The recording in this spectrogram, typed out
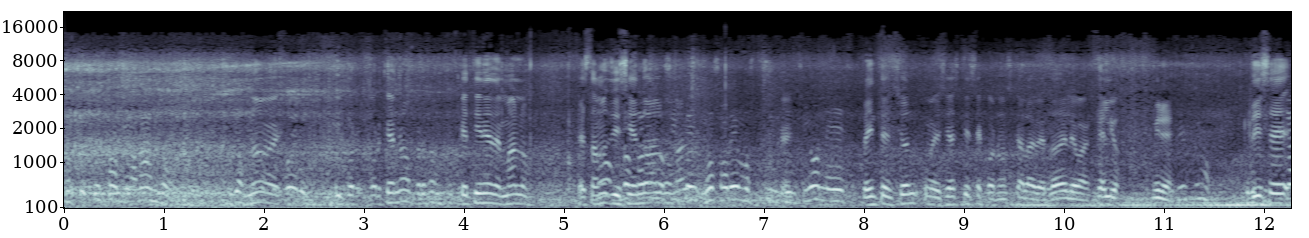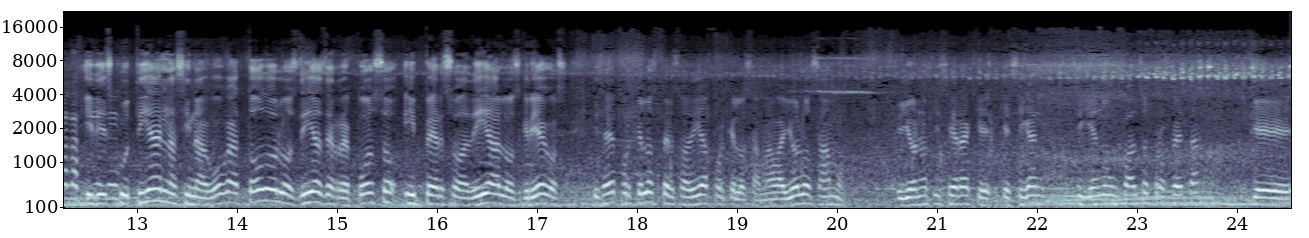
porque tú estás grabando. No, se puede. ¿y por, por qué no? Perdón, ¿qué tiene de malo? ¿Estamos No, diciendo no algo inten- No sabemos tus intenciones. La intención, como decía, es que se conozca la verdad del Evangelio. Mire, Dice, y discutía en la sinagoga todos los días de reposo y persuadía a los griegos. ¿Y sabe por qué los persuadía? Porque los amaba. Yo los amo. Y yo no quisiera que, que sigan siguiendo un falso profeta que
